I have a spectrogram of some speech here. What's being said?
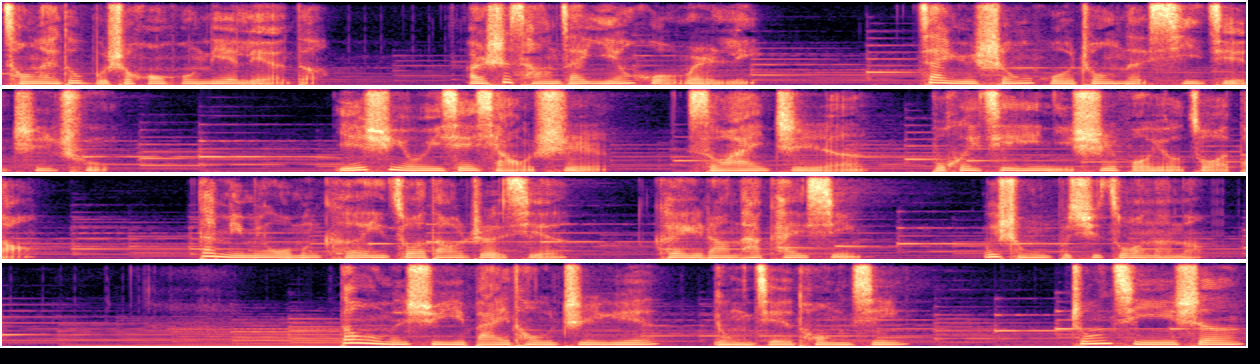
从来都不是轰轰烈烈的，而是藏在烟火味里，在于生活中的细节之处。也许有一些小事，所爱之人不会介意你是否有做到，但明明我们可以做到这些，可以让他开心，为什么不去做了呢？当我们许以白头之约，永结同心，终其一生。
